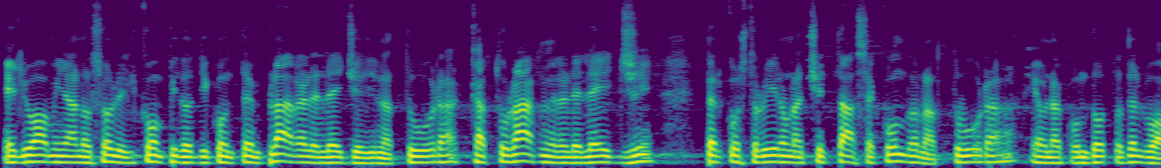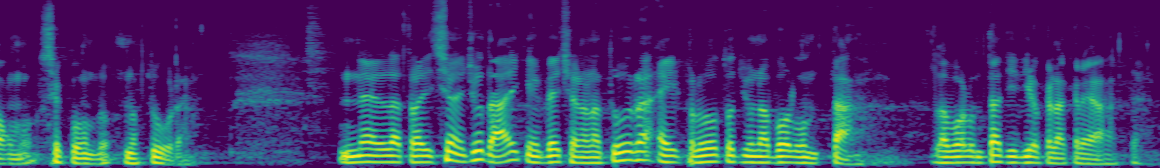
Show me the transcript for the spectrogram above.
E gli uomini hanno solo il compito di contemplare le leggi di natura, catturarne le leggi per costruire una città secondo natura e una condotta dell'uomo secondo natura. Nella tradizione giudaica invece la natura è il prodotto di una volontà, la volontà di Dio che l'ha creata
